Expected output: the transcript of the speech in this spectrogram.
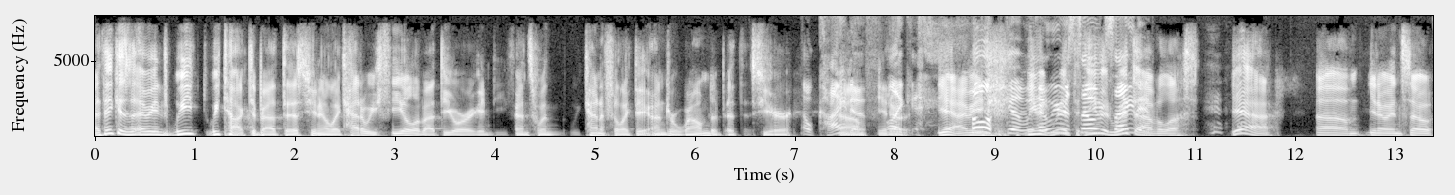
I think is. I mean, we we talked about this. You know, like how do we feel about the Oregon defense when we kind of feel like they underwhelmed a bit this year? Oh, kind Um, of. you know, like Yeah, I mean, Oh, we- we were with, so even excited. with Avalos, yeah. Um, you know, and so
